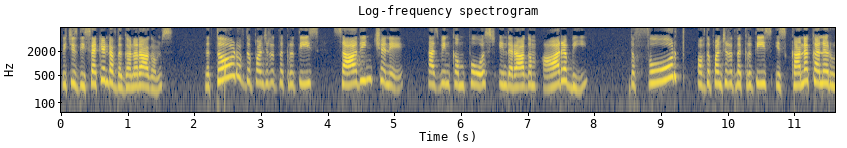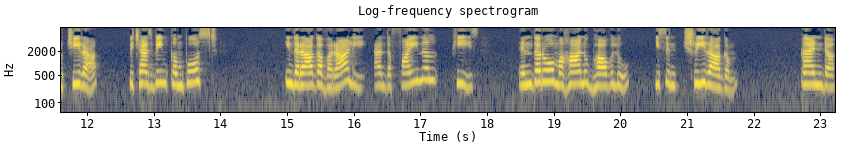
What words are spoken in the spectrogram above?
which is the second of the Ghanaragams. The third of the Pancharatna Kritis, Sadinchane, has been composed in the Ragam Arabi. The fourth of the Pancharatna Kritis is Kanakana Ruchira, which has been composed in the Raga Varali. And the final piece, Endaro Mahanubhavalu, is in Sri Ragam, And uh,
